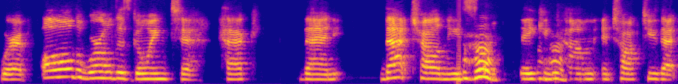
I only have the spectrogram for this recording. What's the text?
where if all the world is going to heck, then that child needs uh-huh. they can uh-huh. come and talk to you that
